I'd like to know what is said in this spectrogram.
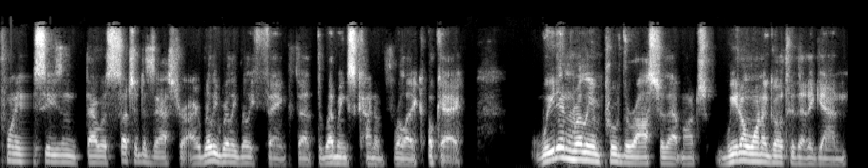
2020 season, that was such a disaster. I really, really, really think that the Red Wings kind of were like, okay, we didn't really improve the roster that much. We don't want to go through that again.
